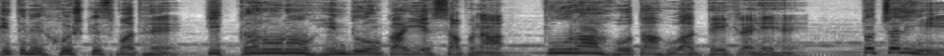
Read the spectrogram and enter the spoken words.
इतने खुशकिस्मत हैं कि करोड़ों हिंदुओं का ये सपना पूरा होता हुआ देख रहे हैं। तो चलिए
